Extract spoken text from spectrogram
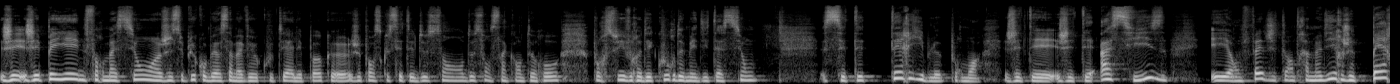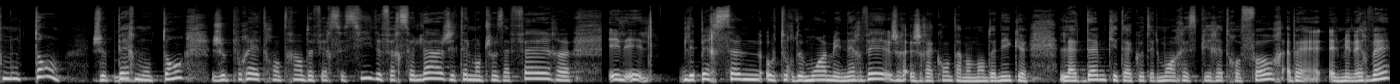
j'ai payé une formation, je sais plus combien ça m'avait coûté à l'époque, euh, je pense que c'était 200, 250 euros pour suivre des cours de méditation. C'était terrible pour moi. J'étais, j'étais assise et en fait, j'étais en train de me dire, je perds mon temps. Je perds mon temps. Je pourrais être en train de faire ceci, de faire cela. J'ai tellement de choses à faire. Et, et les personnes autour de moi m'énervaient. Je, raconte à un moment donné que la dame qui était à côté de moi respirait trop fort. Eh ben, elle m'énervait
